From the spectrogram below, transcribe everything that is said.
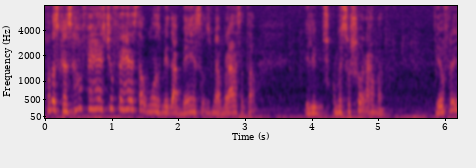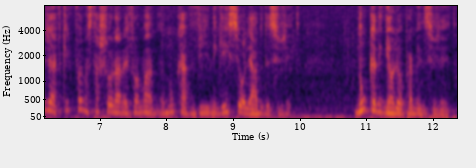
quando as crianças, ah, o Ferrez, tio algumas me dão benção, outros me abraçam e tal. Ele começou a chorar, mano. E eu falei, Jeff, o que, que foi? Mas você tá chorando? Ele falou, mano, eu nunca vi ninguém ser olhado desse jeito. Nunca ninguém olhou pra mim desse jeito.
